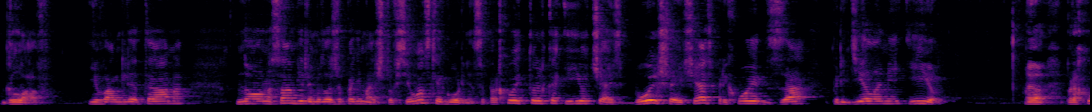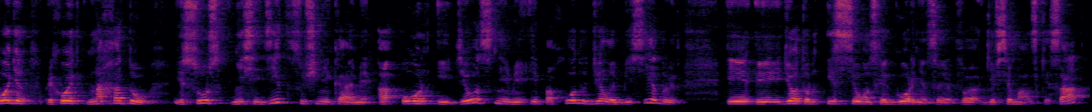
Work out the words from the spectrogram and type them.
глав Евангелия Тана, но на самом деле мы должны понимать, что в Сионской горнице проходит только ее часть, большая часть приходит за пределами ее. Э, проходит, приходит на ходу. Иисус не сидит с учениками, а Он идет с ними и по ходу дела беседует. и, и идет он из Сионской горницы в Гефсиманский сад,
